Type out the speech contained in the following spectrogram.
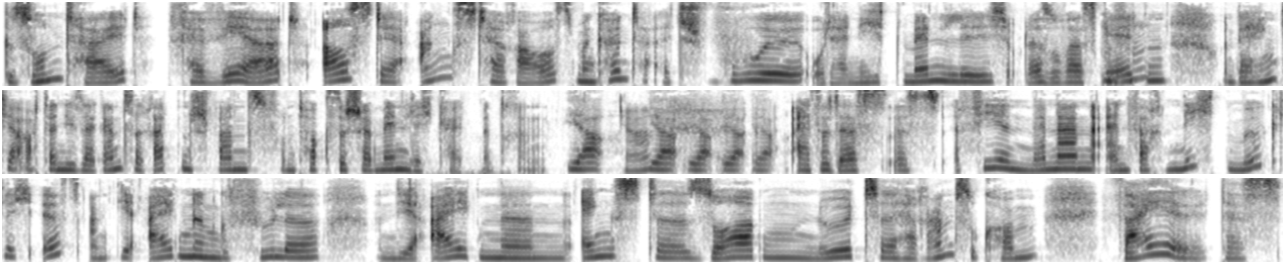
Gesundheit verwehrt aus der Angst heraus, man könnte als schwul oder nicht männlich oder sowas mhm. gelten. Mhm. Und da hängt ja auch dann dieser ganze Rattenschwanz von toxischer Männlichkeit mit drin. Ja, ja, ja, ja, ja. ja. Also, dass es vielen Männern einfach nicht möglich ist, an die eigenen Gefühle, an die eigenen Ängste, Sorgen, Nöte heranzukommen, weil das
